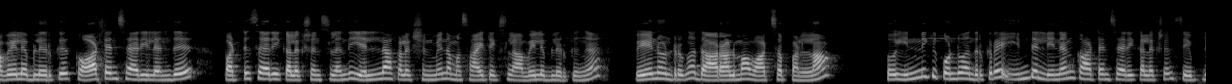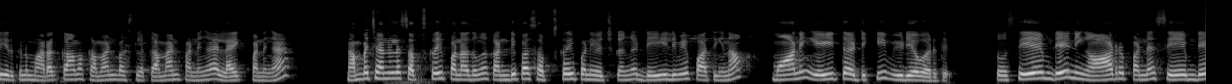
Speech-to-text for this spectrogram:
அவைலபிள் இருக்குது காட்டன் சேரீலேருந்து பட்டு சேரீ கலெக்ஷன்ஸ்லேருந்து எல்லா கலெக்ஷனுமே நம்ம சாய்டெக்ஸில் அவைலபிள் இருக்குங்க. வேணுன்றவங்க தாராளமாக வாட்ஸ்அப் பண்ணலாம். ஸோ இன்றைக்கி கொண்டு வந்திருக்கிற இந்த லினன் காட்டன் சேரீ கலெக்ஷன்ஸ் எப்படி இருக்குன்னு மறக்காமல் கமெண்ட் பாக்ஸில் கமெண்ட் பண்ணுங்கள் லைக் பண்ணுங்கள் நம்ம சேனலை சப்ஸ்கிரைப் பண்ணாதவங்க கண்டிப்பாக சப்ஸ்கிரைப் பண்ணி வச்சுக்கோங்க. டெய்லியுமே பார்த்தீங்கன்னா மார்னிங் எயிட் தேர்ட்டிக்கு வீடியோ வருது. ஸோ சேம் டே நீங்கள் ஆர்டர் பண்ண சேம் டே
